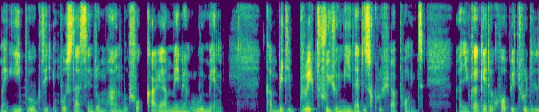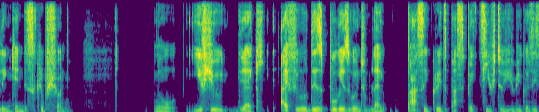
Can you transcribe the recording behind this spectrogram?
my ebook, The Imposter Syndrome Handbook for Career Men and Women, can be the breakthrough you need at this crucial point. And you can get a copy through the link in description. You know, if you like, I feel this book is going to like pass a great perspective to you because it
